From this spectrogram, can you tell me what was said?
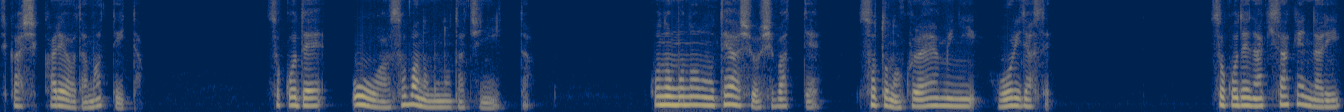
しかし彼は黙っていた。そこで王はそばの者たちに言った。この者の手足を縛って外の暗闇に放り出せ。そこで泣き叫んだり、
